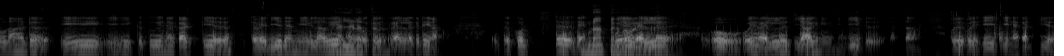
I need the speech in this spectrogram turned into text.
උනාට ඒ එකතු වෙන කට්ටියට වැඩිය දැන් මේ වෙලාවේ රැල්ලකට එනවා. එතකොට බවට රැල්ල ඕ ඔය රැල්ල තියාගෙන ඉදීද නැත්තම් ඔය ඔය ඒ එන කට්ටිය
